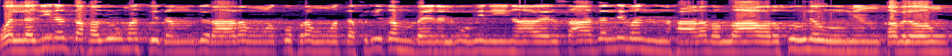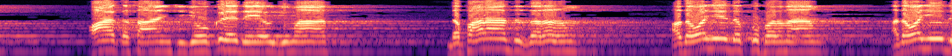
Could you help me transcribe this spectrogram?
والذين اتخذوا مسجدا ضرارا وكفرا وتفريقا بين المؤمنين وإرصادا لمن حارب الله ورسوله من قبلهم وعكسان جو دے او جماعت دفارا ضرر او دوجه د کفرنا او دوجه د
